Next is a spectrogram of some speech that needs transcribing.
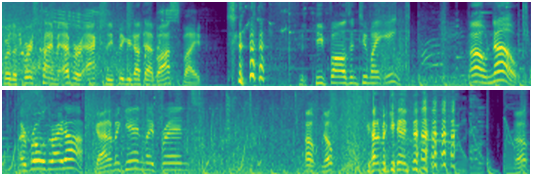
for the first time ever, actually figured out that boss fight. he falls into my ink. Oh no! I rolled right off. Got him again, my friend. Oh, nope. Got him again. oh,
